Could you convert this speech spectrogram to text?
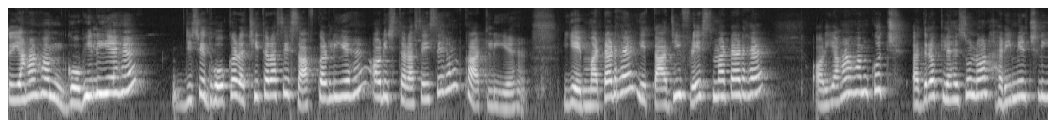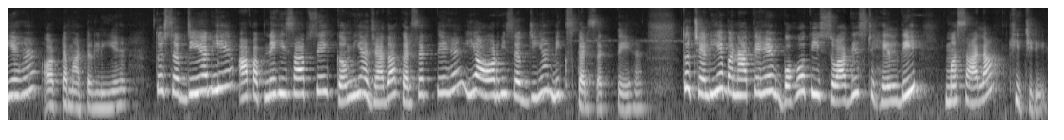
तो यहाँ हम गोभी लिए हैं। जिसे धोकर अच्छी तरह से साफ़ कर लिए हैं और इस तरह से इसे हम काट लिए हैं। ये मटर है, ये ताज़ी फ्रेश मटर है और यहाँ हम कुछ अदरक, लहसुन और हरी मिर्च लिए हैं और टमाटर लिए हैं। तो सब्ज़ियाँ भी आप अपने हिसाब से कम या ज़्यादा कर सकते हैं या और भी सब्ज़ियाँ मिक्स कर सकते हैं। तो चलिए बनाते हैं बहुत ही स्वादिष्ट, हेल्दी मसाला खिचड़ी।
